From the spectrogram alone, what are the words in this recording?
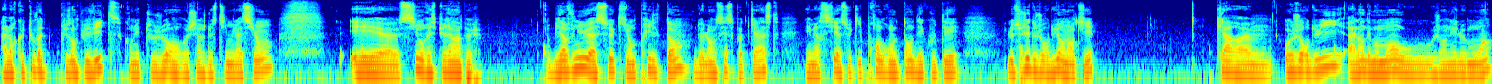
alors que tout va de plus en plus vite, qu'on est toujours en recherche de stimulation, et si on respirait un peu. Bienvenue à ceux qui ont pris le temps de lancer ce podcast, et merci à ceux qui prendront le temps d'écouter le sujet d'aujourd'hui en entier. Car euh, aujourd'hui, à l'un des moments où j'en ai le moins,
